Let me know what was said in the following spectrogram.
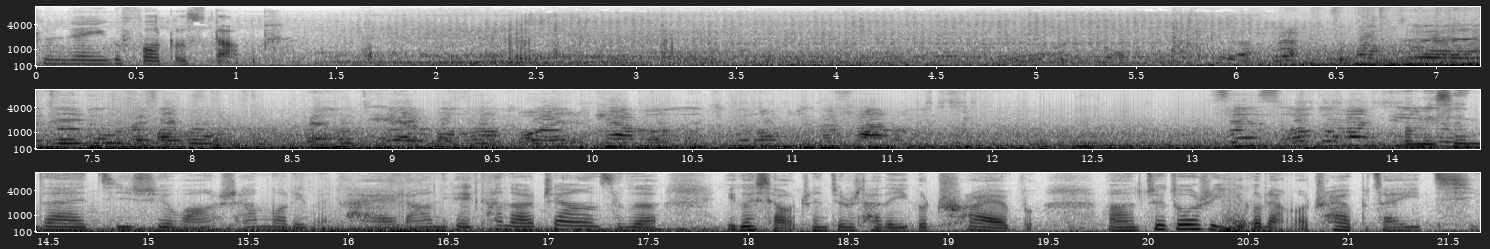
中间一个 photo stop。我们现在继续往沙漠里面开，然后你可以看到这样子的一个小镇，就是它的一个 tribe，啊，最多是一个两个 tribe 在一起。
